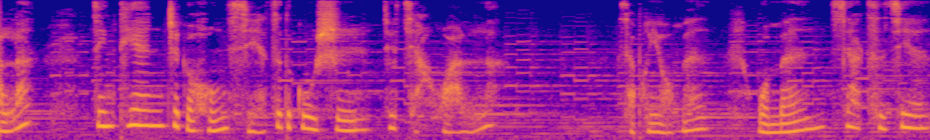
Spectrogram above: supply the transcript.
好了，今天这个红鞋子的故事就讲完了。小朋友们，我们下次见。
